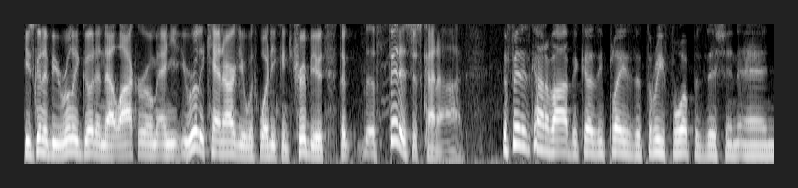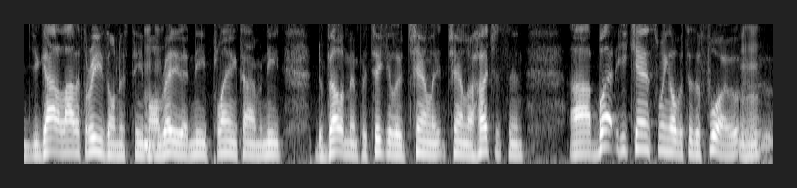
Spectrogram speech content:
he's going to be really good in that locker room, and you, you really can't argue with what he contribute. The, the fit is just kind of odd. The fit is kind of odd because he plays the 3 4 position, and you got a lot of threes on this team mm-hmm. already that need playing time and need development, particularly Chandler, Chandler Hutchison. Uh, but he can swing over to the 4. Mm-hmm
